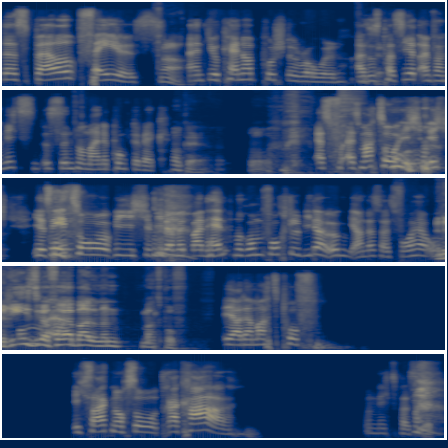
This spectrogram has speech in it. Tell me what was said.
the spell fails Ah, and you cannot push the roll. Also es Okay. passiert einfach nichts, es sind nur meine Punkte weg. okay. So. Es, es macht so, ich, ich, ihr seht so, wie ich wieder mit meinen Händen rumfuchtel, wieder irgendwie anders als vorher. Um, Ein riesiger um, äh, Feuerball und dann macht's Puff. Ja, da macht's Puff. Ich sag noch so, Drakar. Und nichts passiert.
